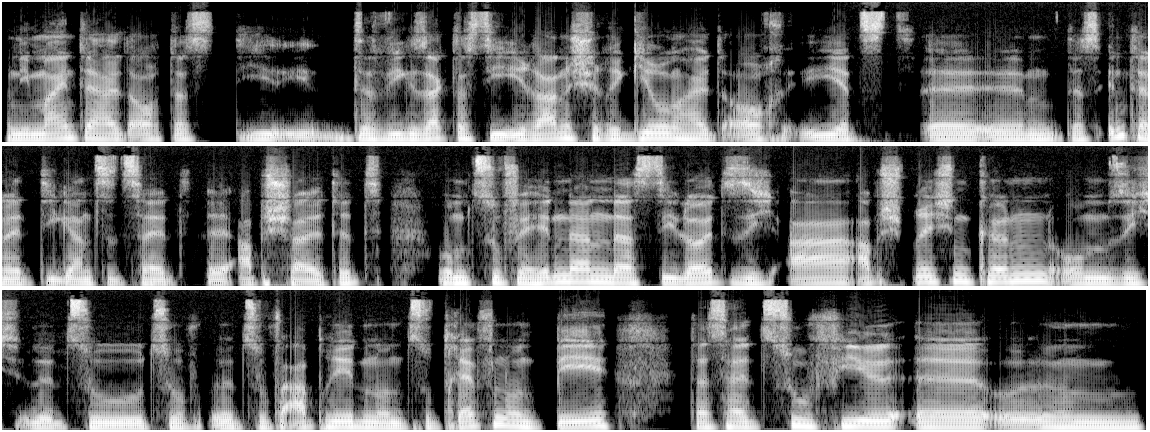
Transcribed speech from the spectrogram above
und die meinte halt auch, dass die, dass, wie gesagt, dass die iranische Regierung halt auch jetzt äh, ähm, das Internet die ganze Zeit äh, abschaltet, um zu verhindern, dass die Leute sich A absprechen können, um sich äh, zu, zu, äh, zu verabreden und zu treffen und B, dass halt zu viel äh, ähm,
